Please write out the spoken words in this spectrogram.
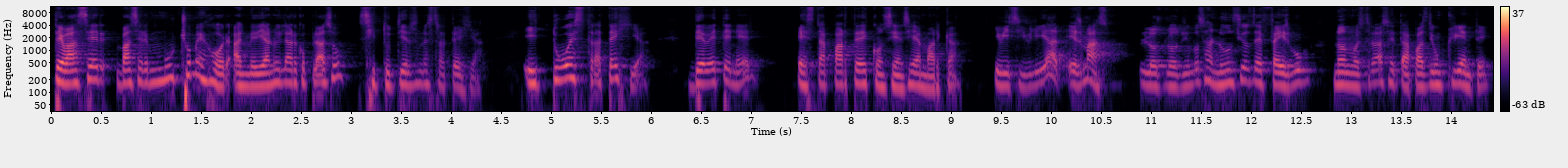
te va a, ser, va a ser mucho mejor al mediano y largo plazo si tú tienes una estrategia. Y tu estrategia debe tener esta parte de conciencia de marca y visibilidad. Es más, los, los mismos anuncios de Facebook nos muestran las etapas de un cliente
